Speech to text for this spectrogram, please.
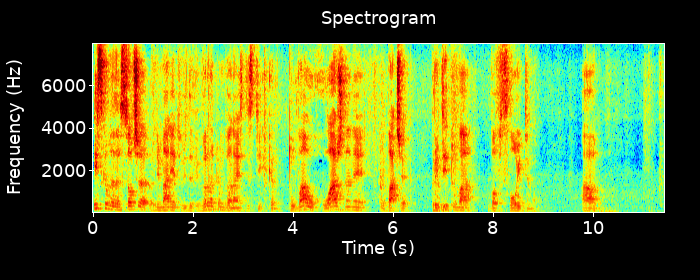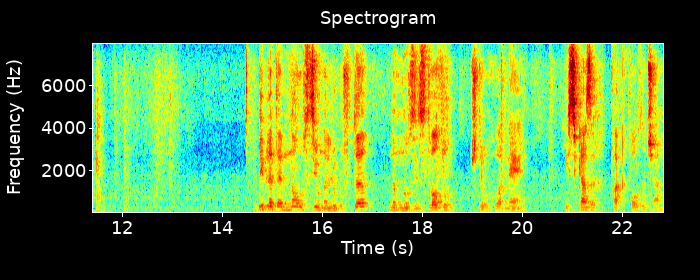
искам да насоча вниманието ви, да ви върна към 12 стих, към това охлаждане, обаче преди това в своите му. А, Библията е много силна. Любовта на мнозинството ще охладнее. И си казах, това какво означава?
